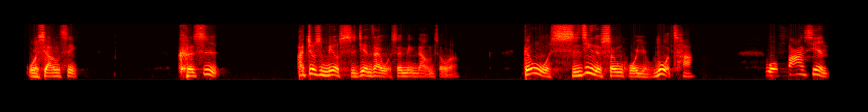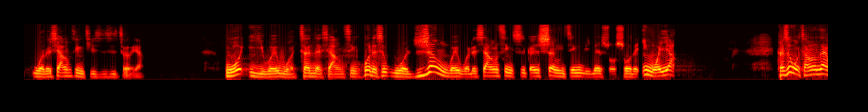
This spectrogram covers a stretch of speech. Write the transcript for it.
我相信，可是啊，就是没有实践在我生命当中啊，跟我实际的生活有落差。我发现我的相信其实是这样，我以为我真的相信，或者是我认为我的相信是跟圣经里面所说的一模一样。可是我常常在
